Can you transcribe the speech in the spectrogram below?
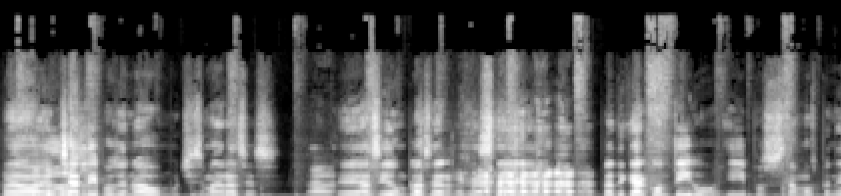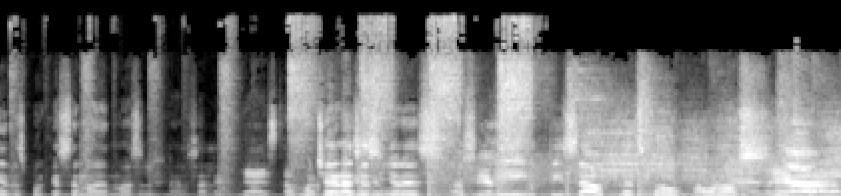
Pero, eh, Saludos. Charlie, pues de nuevo, muchísimas gracias. Nada. Eh, ha sido un placer este, platicar contigo y pues estamos pendientes porque este no, es- no es el final, ¿sale? ya está. Pues muchas gracias, señores. Gracias. Y peace out, let's go. Vámonos. Yeah.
